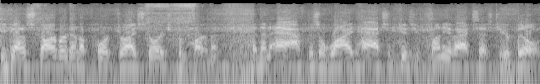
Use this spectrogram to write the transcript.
You've got a starboard and a port dry storage compartment, and then aft is a wide hatch that gives you plenty of access to your bilge.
